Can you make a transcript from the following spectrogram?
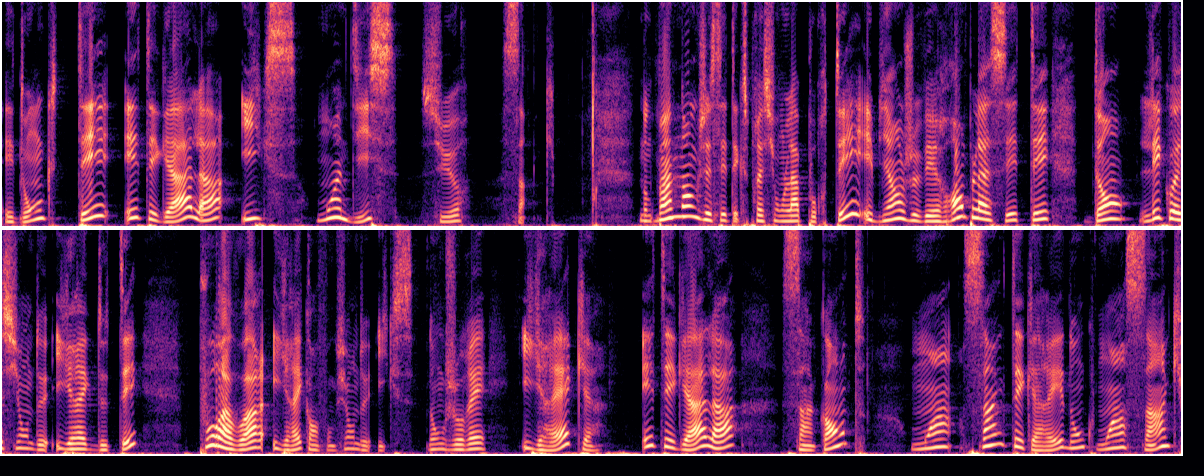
Et donc, t est égal à x moins 10 sur 5. Donc maintenant que j'ai cette expression-là pour t, eh bien je vais remplacer t dans l'équation de y de t pour avoir y en fonction de x. Donc j'aurai y est égal à 50 moins 5t carré, donc moins 5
